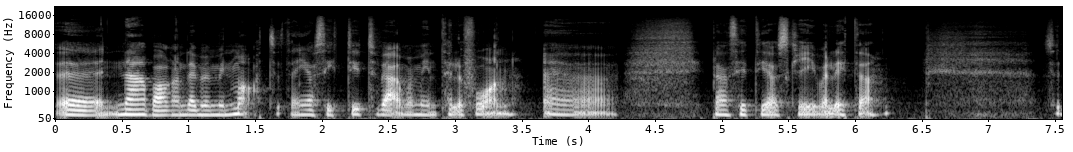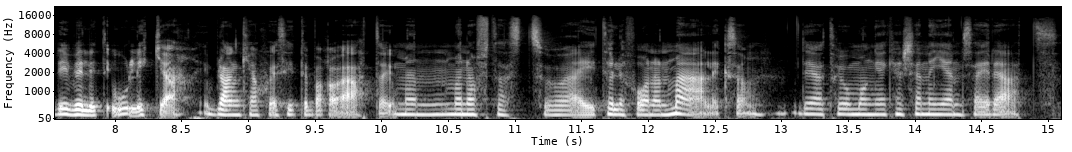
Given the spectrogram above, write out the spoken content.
eh, närvarande med min mat utan jag sitter ju tyvärr med min telefon. Eh, ibland sitter jag och skriver lite. Så det är väldigt olika. Ibland kanske jag sitter bara och äter men, men oftast så är ju telefonen med liksom. Det jag tror många kan känna igen sig i det att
